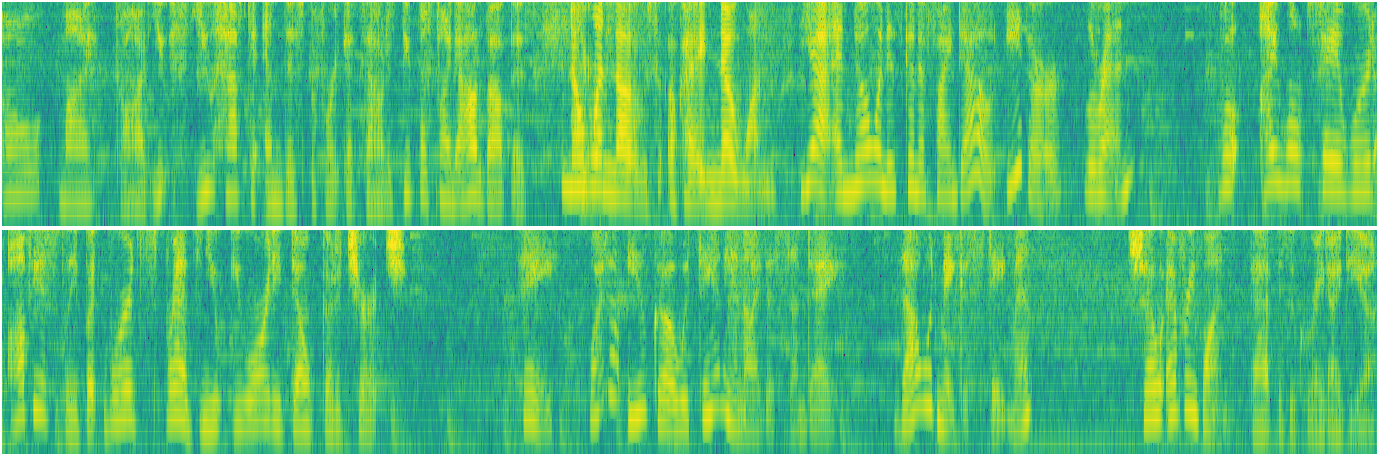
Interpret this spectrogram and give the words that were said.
Oh my god. You you have to end this before it gets out. If people find out about this, No you're- one knows, okay? No one. Yeah, and no one is going to find out either, Loren. Well, I won't say a word obviously, but word spreads and you you already don't go to church. Hey, why don't you go with Danny and I this Sunday? That would make a statement. Show everyone. That is a great idea.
